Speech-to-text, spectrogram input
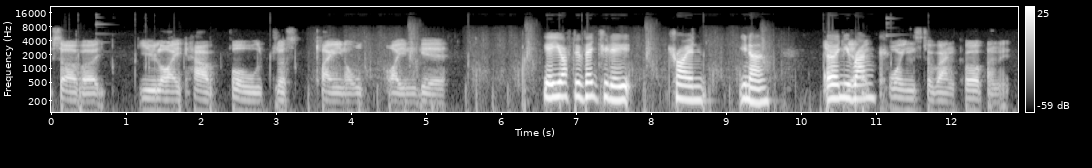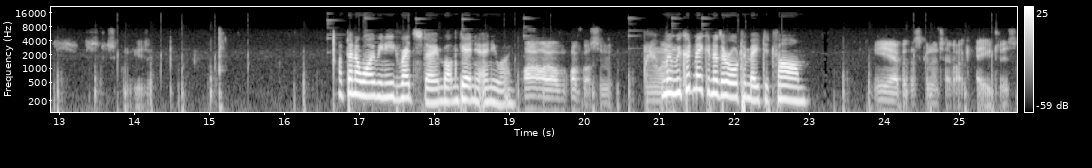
server, you like have full just plain old iron gear. yeah. You have to eventually try and you know You Earn your get, like, rank. coins to rank up, and it's just confusing. I don't know why we need redstone, but I'm getting it anyway. I, I I've got some. Anyway. I mean, we could make another automated farm. yeah, but that's gonna take like ages.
